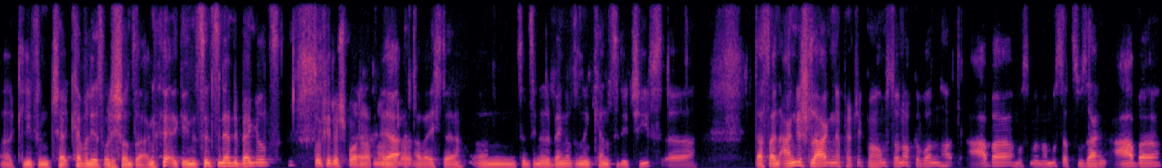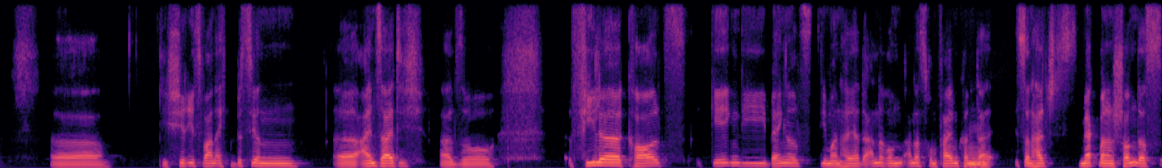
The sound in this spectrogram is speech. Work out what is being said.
äh, Cleveland Cavaliers, wollte ich schon sagen, gegen die Cincinnati Bengals. So viele Sportarten. haben Ja, Leute. aber echt, ja. Und Cincinnati Bengals und den Kansas City Chiefs. Äh, dass ein angeschlagener Patrick Mahomes doch noch gewonnen hat, aber, muss man, man muss dazu sagen, aber äh, die Schiris waren echt ein bisschen äh, einseitig. Also viele Calls gegen die Bengals, die man halt andersrum, andersrum pfeifen können. Mhm. Da ist dann halt, merkt man dann schon, dass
